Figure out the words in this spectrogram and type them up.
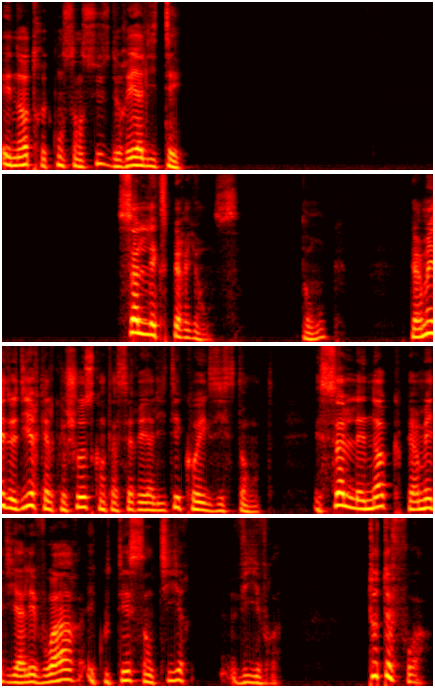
et notre consensus de réalité. Seule l'expérience, donc, permet de dire quelque chose quant à ces réalités coexistantes, et seul l'Enoch permet d'y aller voir, écouter, sentir, vivre. Toutefois,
